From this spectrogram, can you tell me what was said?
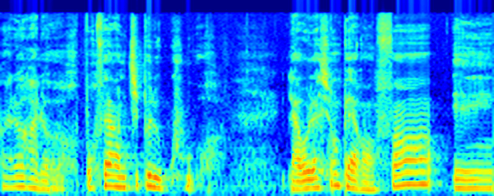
Alors alors, pour faire un petit peu de cours, la relation père-enfant est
